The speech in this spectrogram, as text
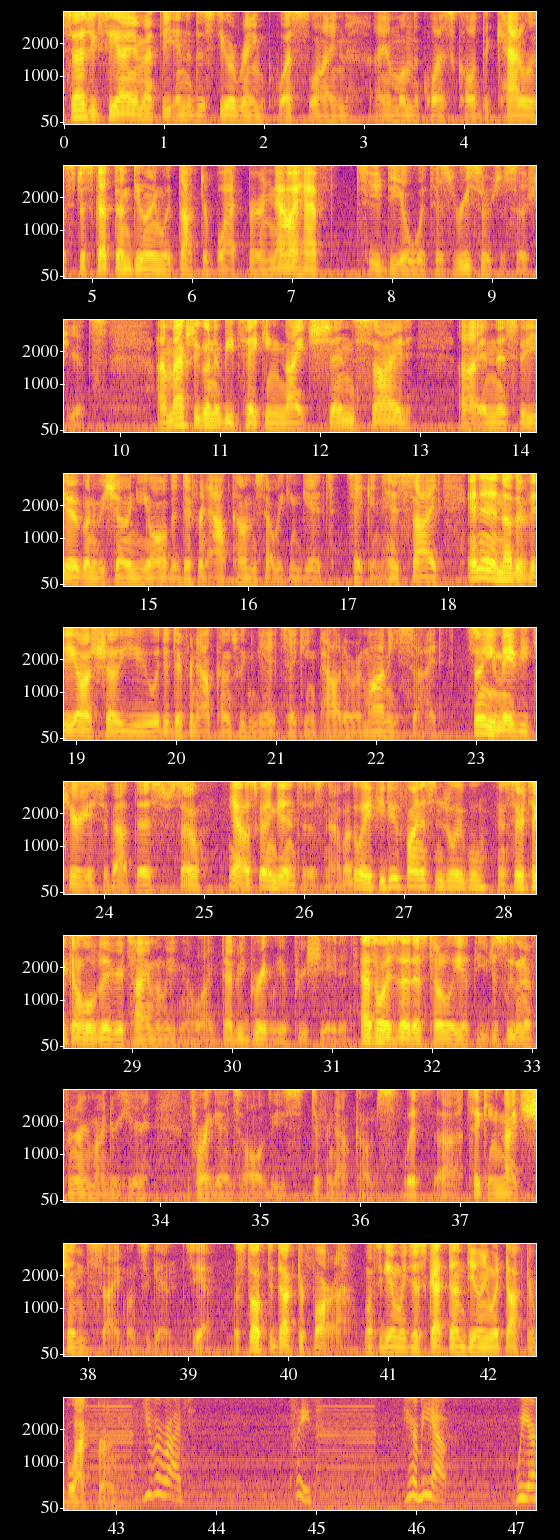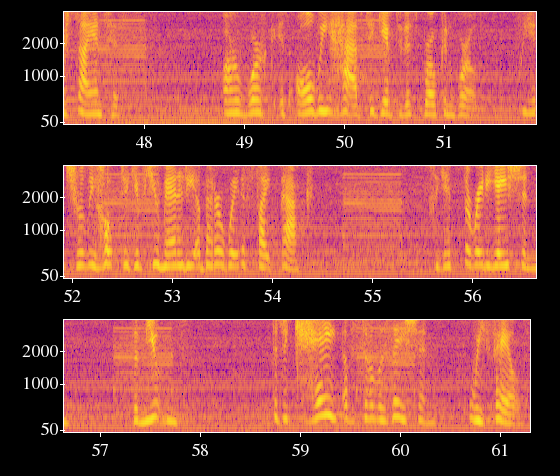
So as you can see, I am at the end of the Steel Reign quest line. I am on the quest called The Catalyst. Just got done dealing with Dr. Blackburn. Now I have to deal with his research associates. I'm actually going to be taking Knight Shin's side uh, in this video. Going to be showing you all the different outcomes that we can get taking his side. And in another video, I'll show you the different outcomes we can get taking Paladin Rahmani's side. Some of you may be curious about this, so yeah, let's go ahead and get into this now. By the way, if you do find this enjoyable, consider taking a little bit of your time and leaving a like. That'd be greatly appreciated. As always, though, that's totally up to you. Just leaving a friendly reminder here before I get into all of these different outcomes with uh, taking Knight Shin's side once again. So yeah, let's talk to Dr. Farah. Once again, we just got done dealing with Dr. Blackburn. You've arrived. Please, hear me out. We are scientists. Our work is all we have to give to this broken world. We had truly hoped to give humanity a better way to fight back. Against the radiation, the mutants, the decay of civilization. We failed.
